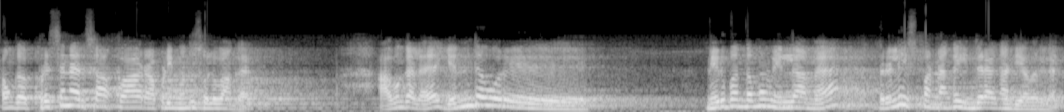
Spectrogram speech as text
அவங்க பிரிசனர்ஸ் ஆஃப் வார் அப்படின்னு வந்து சொல்லுவாங்க. அவங்கள எந்த ஒரு நிர்பந்தமும் இல்லாமல் ரிலீஸ் பண்ணாங்க இந்திரா காந்தி அவர்கள்.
